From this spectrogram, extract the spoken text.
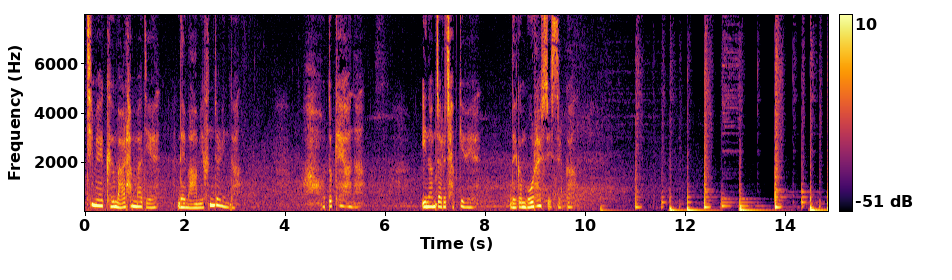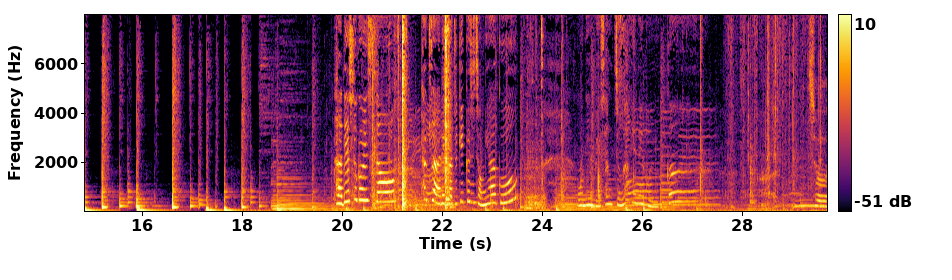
팀의 그 말 한마디에 내 마음이 흔들린다. 어떻게 해야 하나? 이 남자를 잡기 위해 내가 뭘 할 수 있을까? 다들 수고했어. 탁자 아래까지 깨끗이 정리하고. 오늘 매상 좀 확인해 볼까? 저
